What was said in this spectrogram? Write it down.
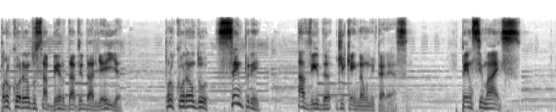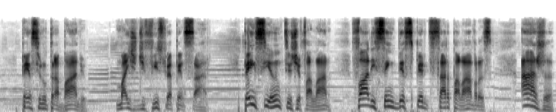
procurando saber da vida alheia, procurando sempre a vida de quem não lhe interessa. Pense mais Pense no trabalho, mais difícil é pensar. Pense antes de falar, fale sem desperdiçar palavras, haja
